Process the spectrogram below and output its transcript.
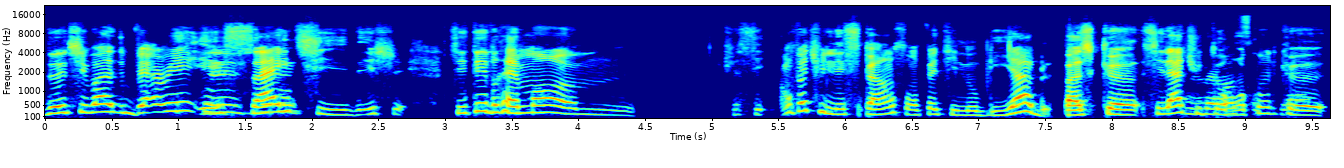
Donc, tu vois, very excited. C'était vraiment, euh, je sais, en fait, une expérience en fait inoubliable parce que c'est là que tu te rends compte que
